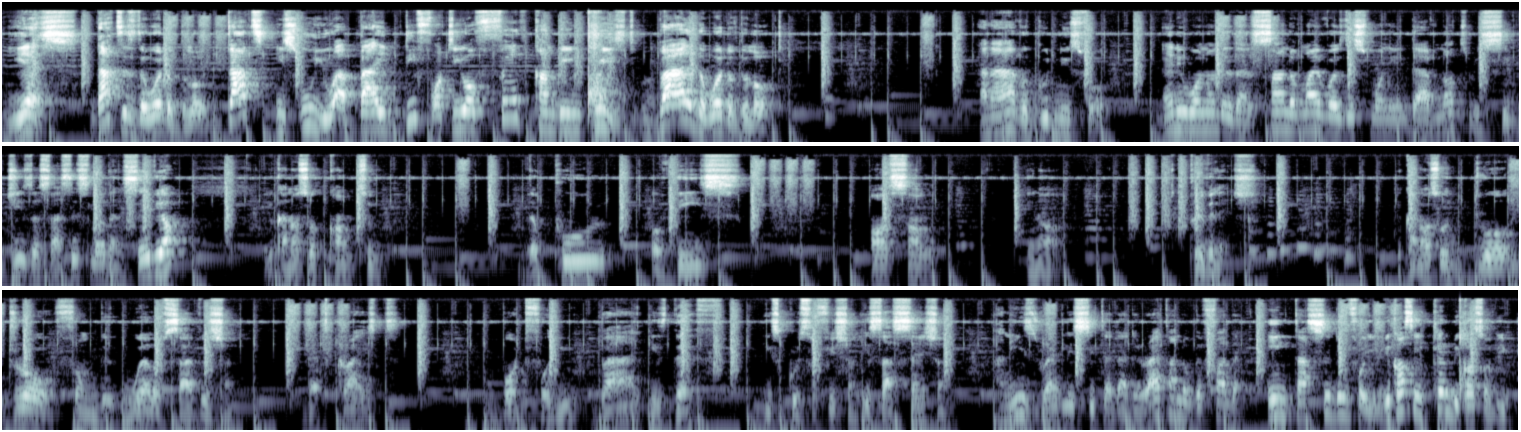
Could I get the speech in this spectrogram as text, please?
Yes. That is the word of the Lord. That is who you are. By default, your faith can be increased by the word of the Lord. And I have a good news for anyone under the sound of my voice this morning that have not received Jesus as his Lord and Savior. You can also come to the pool of this awesome, you know, privilege you can also draw, draw from the well of salvation that Christ bought for you by his death, his crucifixion, his ascension, and he is rightly seated at the right hand of the Father, interceding for you because he came because of you.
